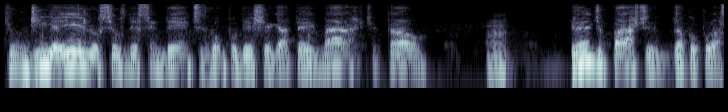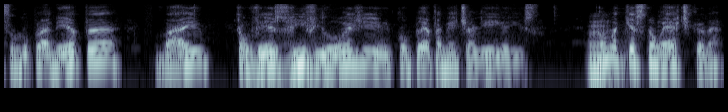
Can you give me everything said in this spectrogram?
que um dia ele ou seus descendentes vão poder chegar até em Marte e tal. Hum. Grande parte da população do planeta vai, talvez, vive hoje completamente alheia a isso. Hum. É uma uhum. questão ética, né?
